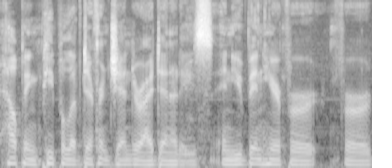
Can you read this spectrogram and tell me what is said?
helping people of different gender identities, and you've been here for for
